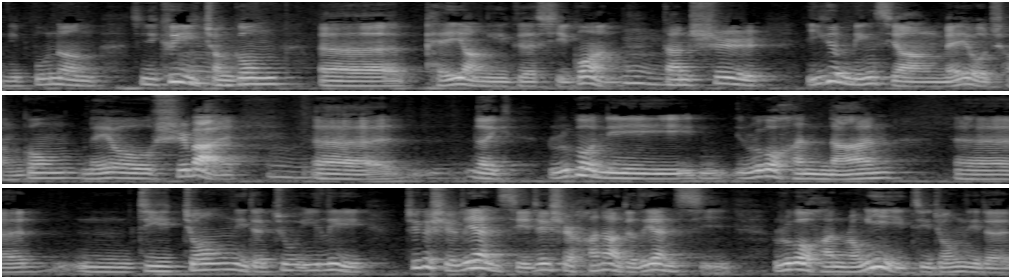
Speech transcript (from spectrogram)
你不能你可以成功、呃培养一个习惯，嗯，但是一个冥想没有成功，没有失败，呃，like 如果你如果很难呃嗯集中你的注意力，这个是练习，这是很好的练习。如果很容易集中你的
